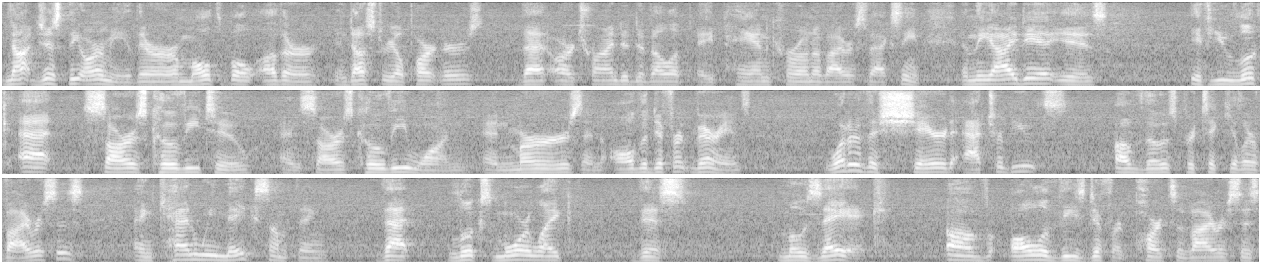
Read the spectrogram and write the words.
not just the Army. There are multiple other industrial partners that are trying to develop a pan coronavirus vaccine. And the idea is if you look at SARS CoV 2 and SARS CoV 1 and MERS and all the different variants, what are the shared attributes of those particular viruses? And can we make something that looks more like this mosaic of all of these different parts of viruses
